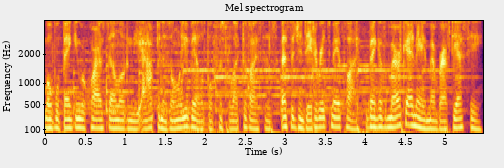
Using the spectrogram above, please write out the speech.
Mobile banking requires downloading the app and is only available for select devices. Message and data rates may apply. Bank of America and a member FDIC.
